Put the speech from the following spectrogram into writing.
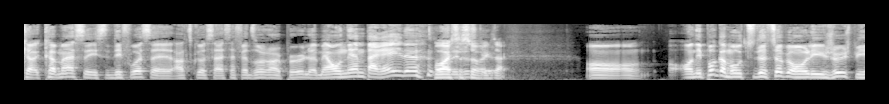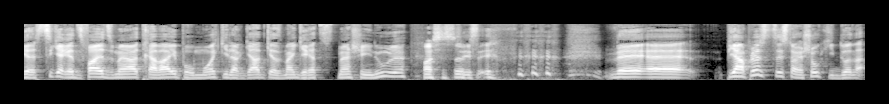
co- comment c'est. Des fois, c'est- en tout cas, ça, ça fait dur un peu, là. Mais on aime pareil, là. Ouais, c'est ça, exact. On, on n'est pas comme au-dessus de ça, puis on les juge, puis c'est qui aurait dû faire du meilleur travail pour moi qui le regarde quasiment gratuitement chez nous, là. Ouais, c'est ça. Mais, euh, puis en plus, c'est un show qui doit,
